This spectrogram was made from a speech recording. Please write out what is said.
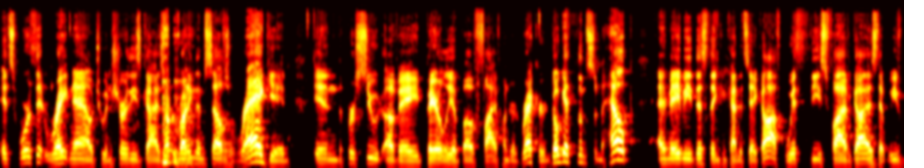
it's worth it right now to ensure these guys aren't running themselves ragged in the pursuit of a barely above 500 record. Go get them some help and maybe this thing can kind of take off with these five guys that we've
